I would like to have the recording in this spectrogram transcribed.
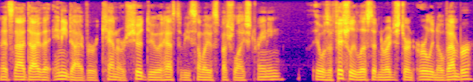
and it's not a dive that any diver can or should do. It has to be somebody with specialized training. It was officially listed and registered in early November.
